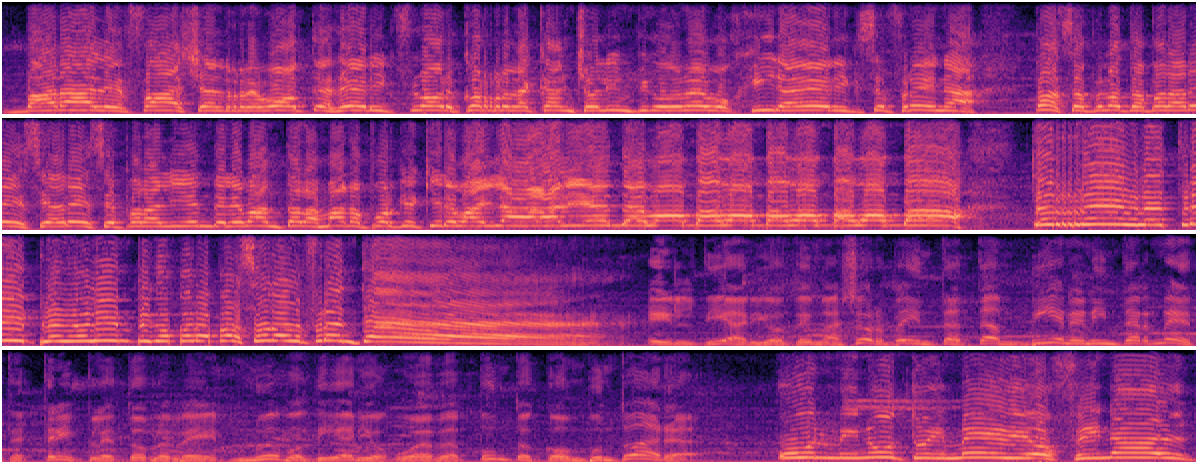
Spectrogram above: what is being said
Barale falla el rebote de Eric Flor, corre la cancha olímpico de nuevo, gira Eric, se frena, pasa pelota para Arese, Arese para Aliende, levanta las manos porque quiere bailar, Aliende, bomba, bomba, bomba, bomba, terrible triple de olímpico para pasar al frente. El diario de mayor venta también en internet, www.nuevodiarioweb.com.ar. Un minuto y medio final.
